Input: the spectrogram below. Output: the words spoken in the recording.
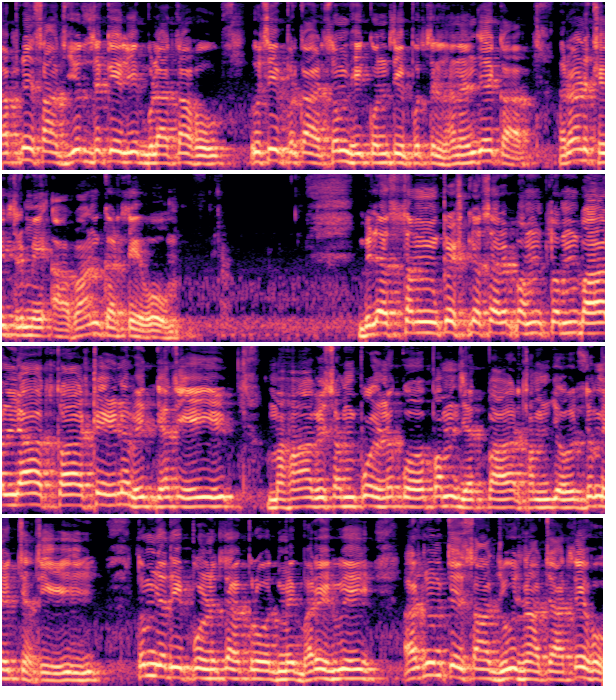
अपने साथ युद्ध के लिए बुलाता हो, उसी प्रकार तुम भी कुंती पुत्र धनंजय का रण क्षेत्र में आह्वान करते हो। बिलस्थम कृष्ण सर्पम तम बाल्यात काष्ठेन विद्यति महाविषम पूर्ण कोपम यथपार्थम योद्धमिच्छति। तुम यदि पूर्णतः क्रोध में भरे हुए अर्जुन के साथ जूझना चाहते हो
